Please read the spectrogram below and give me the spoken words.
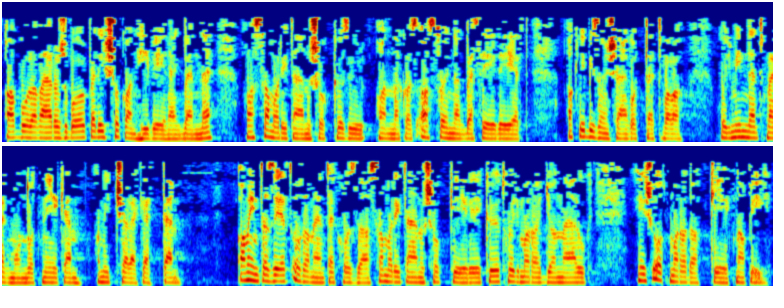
Abból a városból pedig sokan hívének benne, a szamaritánusok közül annak az asszonynak beszédéért, aki bizonyságot tett vala, hogy mindent megmondott nékem, amit cselekedtem. Amint azért oda mentek hozzá a szamaritánusok kérék őt, hogy maradjon náluk, és ott maradak két napig.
